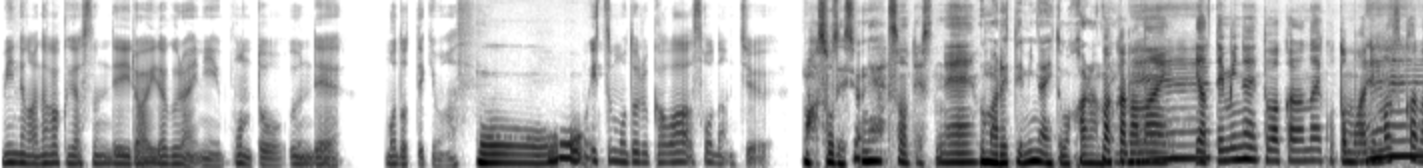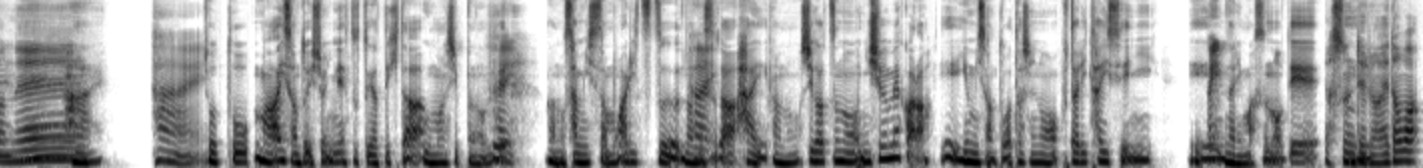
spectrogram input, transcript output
みんなが長く休んでいる間ぐらいにポンと産んで戻ってきます。いつ戻るかは相談中まあそうですよね。そうですね。生まれてみないとわからない。わからない、ねやってみないとわからないこともありますからね。ねはい。はいちょっと、まあ、愛さんと一緒にね、ずっとやってきたウーマンシップなので、はいあの、寂しさもありつつなんですが、はい、あの、4月の2週目から、えーユミさんと私の2人体制に、えーはいなりますので、休んでる間は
